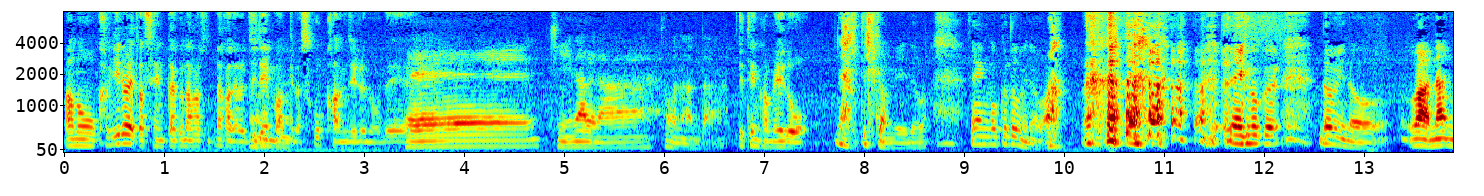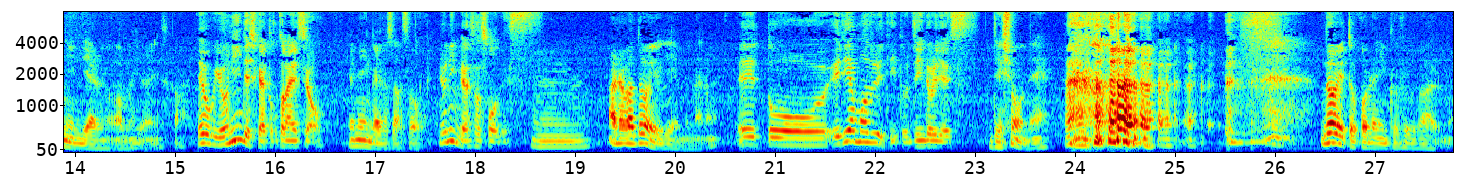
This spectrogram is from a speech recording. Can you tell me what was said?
あの限られた選択の中でのジレンマっていうのはすごく感じるので、へえ気になるな。そうなんだ。で天下明堂ていうかメイド戦国ドミノは？戦国ドミノは何人でやるのが面白いんですか？え僕4人でしかやったことないですよ。4人が良さそう。4人が良さそうです、うーん。あれはどういうゲームなの？えっ、とエリアマジョリティと陣取りです。でしょうね。どういうところに工夫があるの？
